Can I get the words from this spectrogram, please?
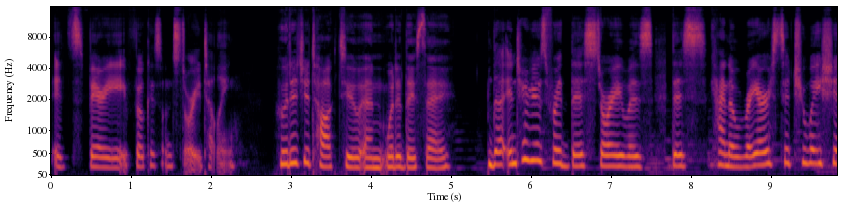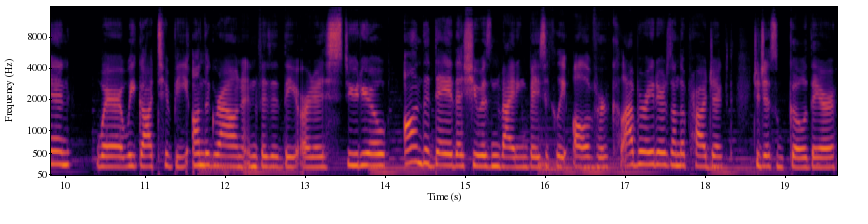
it's very focused on storytelling. Who did you talk to and what did they say? The interviews for this story was this kind of rare situation where we got to be on the ground and visit the artist's studio on the day that she was inviting basically all of her collaborators on the project to just go there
